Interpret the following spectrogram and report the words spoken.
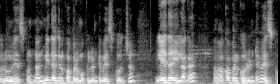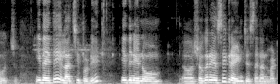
తురుము వేసుకుంటున్నాను. మీ దగ్గర కొబ్బరి ముక్కలు ఉంటే వేసుకోవచ్చు లేదా ఇలాగా కొబ్బరి కూర ఉంటే వేసుకోవచ్చు. ఇదైతే ఇలాచీ పొడి. ఇది నేను షుగర్ వేసి గ్రైండ్ చేశాను అనమాట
